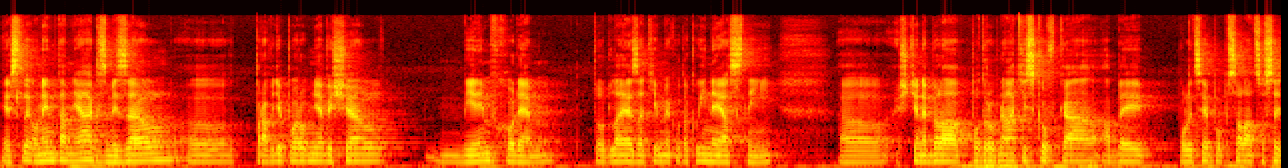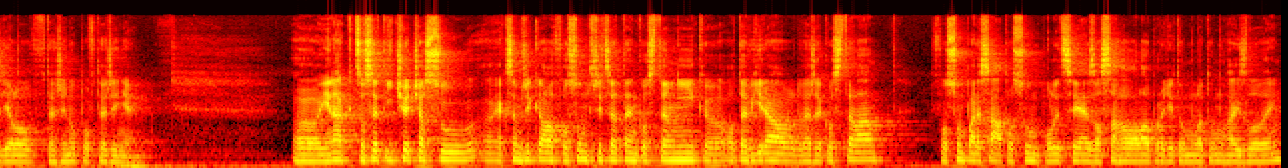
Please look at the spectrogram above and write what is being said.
jestli on jim tam nějak zmizel. Pravděpodobně vyšel jiným vchodem. Tohle je zatím jako takový nejasný. Eh, ještě nebyla podrobná tiskovka, aby policie popsala, co se dělo vteřinu po vteřině. Eh, jinak, co se týče času, eh, jak jsem říkal, v 8.30 ten kostelník otevíral dveře kostela, v 8.58 policie zasahovala proti tomu tomu hajzlovi.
